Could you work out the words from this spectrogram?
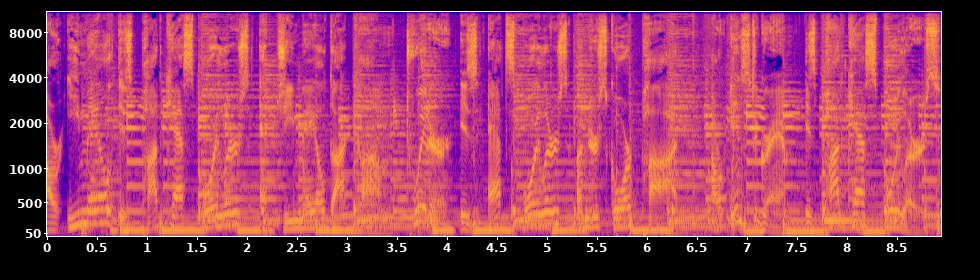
Our email is podcastspoilers at gmail.com. Twitter is at spoilers underscore pod. Our Instagram is podcast spoilers.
